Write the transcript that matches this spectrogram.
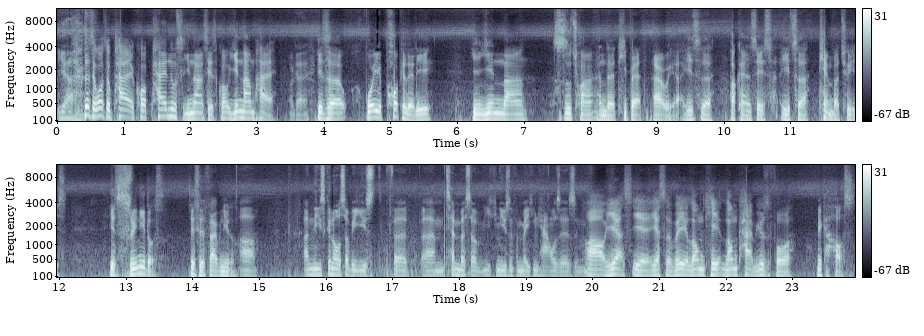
Yeah. This is also pie called Pinus yunnanensis, called Yunnan pie. Okay. It's uh, very popularly in Yunnan, Sichuan, and the Tibet area. It's uh, how can I say? It's, it's uh, timber trees. It's three needles. This is five needles. Ah. And these can also be used for um, timber, so you can use them for making houses and. Oh yes, yeah, yes. A very long, long time used for make a house.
